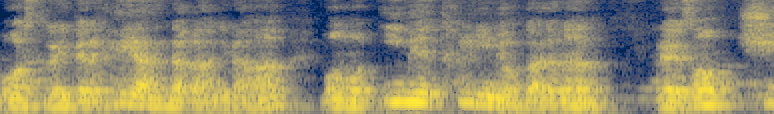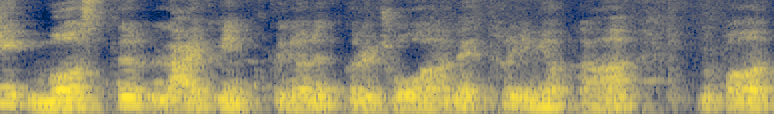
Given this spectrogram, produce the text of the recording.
must가 이때는 해야 한다가 아니라 뭐뭐 임에 틀림이 없다잖아. 그래서 she must like him. 그녀는 그를 좋아함에 틀림이 없다. 6번.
